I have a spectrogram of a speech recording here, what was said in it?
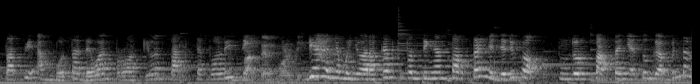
tetapi anggota Dewan Perwakilan Partai Politik. Partai politik. Dia hanya menyuarakan kepentingan partainya. Jadi kok menurut partainya itu nggak benar,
